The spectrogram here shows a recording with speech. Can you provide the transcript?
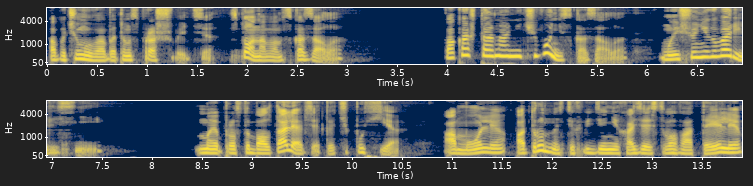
А почему вы об этом спрашиваете? Что она вам сказала? Пока что она ничего не сказала. Мы еще не говорили с ней. Мы просто болтали о всякой чепухе. О Молле, о трудностях ведения хозяйства в отеле.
